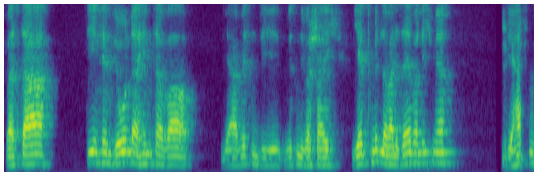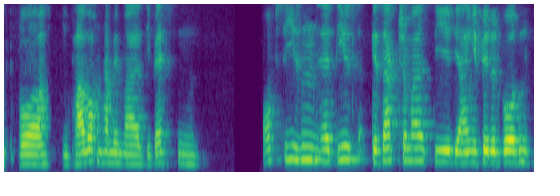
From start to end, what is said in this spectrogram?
was da die Intention dahinter war, ja, wissen Sie, wissen Sie wahrscheinlich jetzt mittlerweile selber nicht mehr. Wir hatten es vor ein paar Wochen, haben wir mal die besten Off-Season-Deals gesagt schon mal, die, die eingefädelt wurden.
